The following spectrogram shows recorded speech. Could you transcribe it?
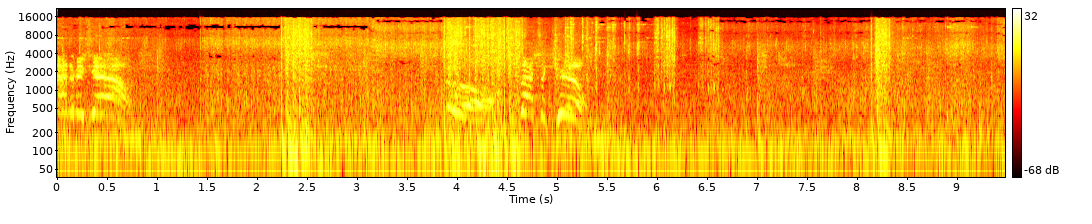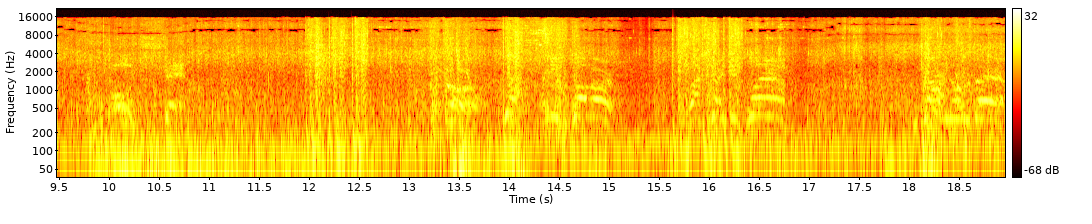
Enemy down! Oh, That's a kill! Over there!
